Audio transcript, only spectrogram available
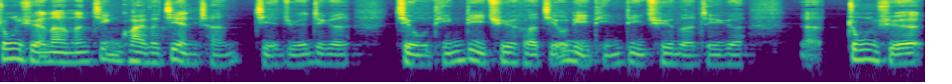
中学呢能尽快的建成，解决这个九亭地区和九里亭地区的这个呃中学、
